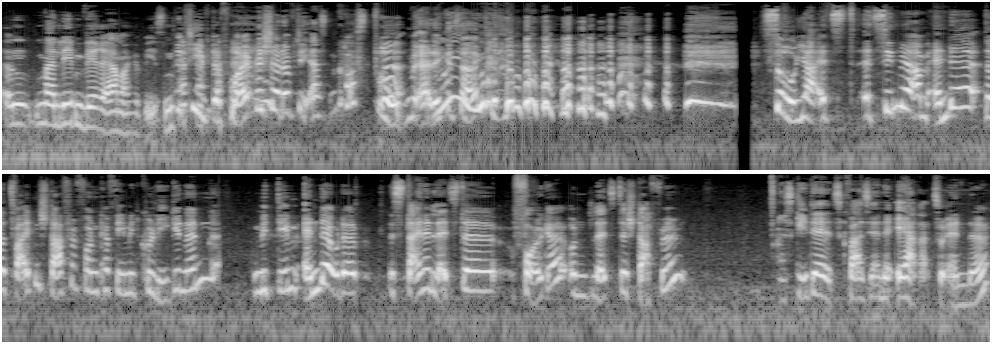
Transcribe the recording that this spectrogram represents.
Und mein Leben wäre ärmer gewesen. Definitiv, da freue ich mich schon auf die ersten Kostproben, ehrlich gesagt. so, ja, jetzt, jetzt sind wir am Ende der zweiten Staffel von Café mit Kolleginnen. Mit dem Ende oder ist deine letzte Folge und letzte Staffel es geht ja jetzt quasi eine Ära zu Ende.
